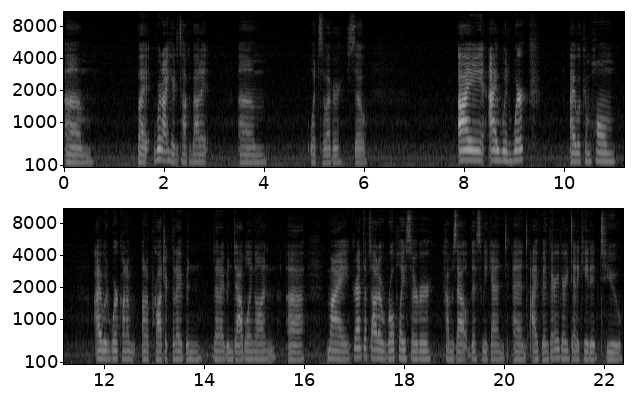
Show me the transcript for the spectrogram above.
um, but we're not here to talk about it um, whatsoever. So I I would work, I would come home, I would work on a on a project that I've been that I've been dabbling on. Uh, my Grand Theft Auto roleplay server comes out this weekend, and I've been very very dedicated to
